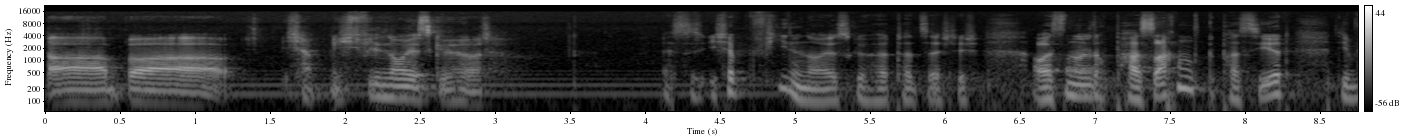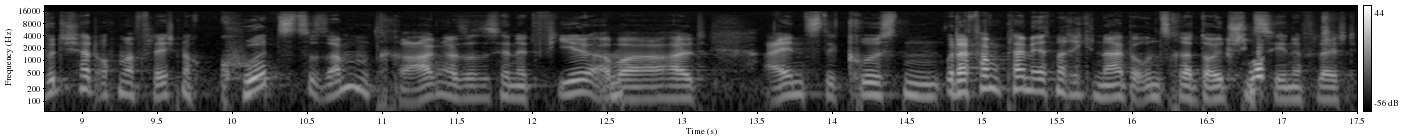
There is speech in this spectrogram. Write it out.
aber ich habe nicht viel Neues gehört. Ist, ich habe viel Neues gehört tatsächlich. Aber es sind halt auch ein paar Sachen passiert, die würde ich halt auch mal vielleicht noch kurz zusammentragen. Also es ist ja nicht viel, mhm. aber halt eins der größten. Oder fangen, bleiben wir erstmal regional bei unserer deutschen Szene vielleicht.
